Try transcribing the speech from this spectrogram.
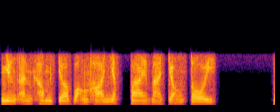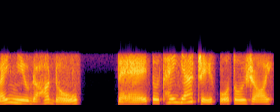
nhưng anh không cho bọn họ nhập vai mà chọn tôi. Bấy nhiêu đó đủ, để tôi thấy giá trị của tôi rồi.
